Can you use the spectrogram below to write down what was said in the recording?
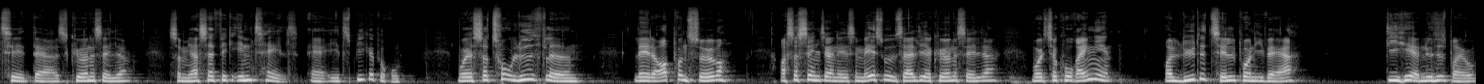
til deres kørende sælgere, som jeg så fik indtalt af et speakerbureau, hvor jeg så tog lydfladen, lagde det op på en server, og så sendte jeg en sms ud til alle de her kørende sælgere, hvor de så kunne ringe ind og lytte til på en IVR, de her nyhedsbreve.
